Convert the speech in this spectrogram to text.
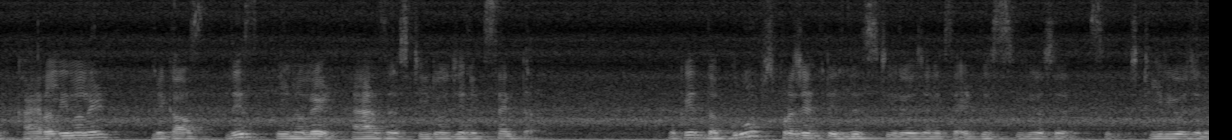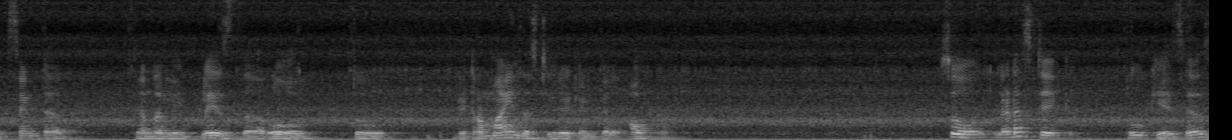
a chiral enolate because this enolate has a stereogenic center. Okay the groups present in this stereogenic at this stereogenic center generally plays the role to determine the stereochemical outcome. So let us take two cases.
